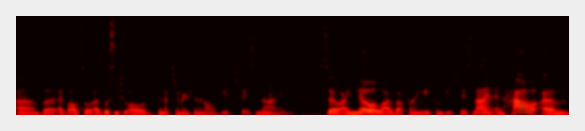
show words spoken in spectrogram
um, but I've also I've listened to all of the Next Generation and all of Deep Space Nine, so I know a lot about Ferengi from Deep Space Nine and how um,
